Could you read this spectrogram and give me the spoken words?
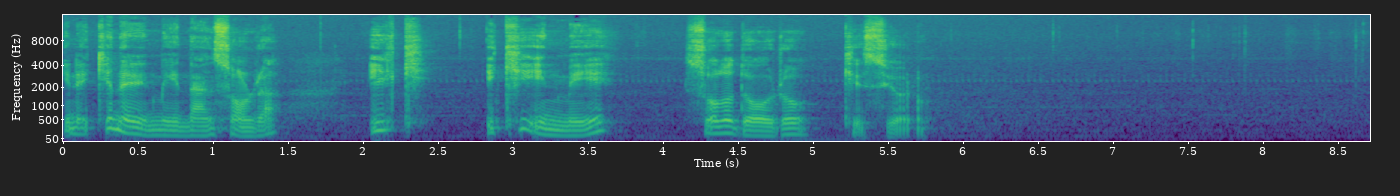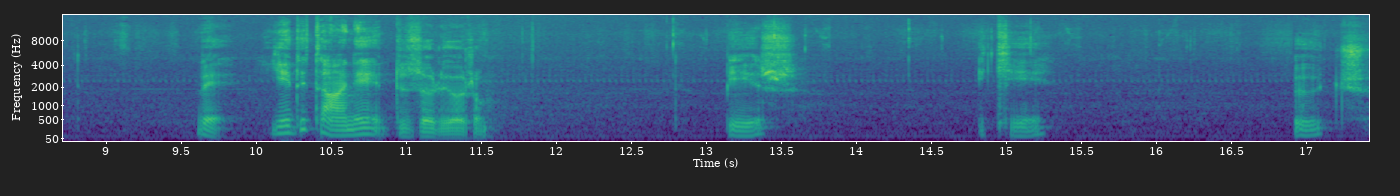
Yine kenar ilmeğinden sonra ilk iki ilmeği sola doğru kesiyorum. Ve yedi tane düz örüyorum. Bir, iki, üç,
